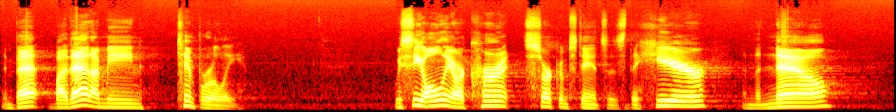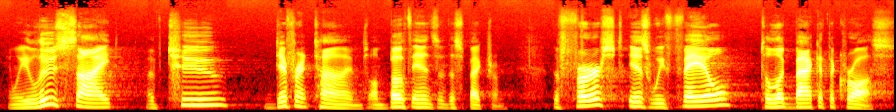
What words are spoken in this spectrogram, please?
And by that I mean temporally. We see only our current circumstances, the here and the now, and we lose sight of two different times on both ends of the spectrum. The first is we fail to look back at the cross,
